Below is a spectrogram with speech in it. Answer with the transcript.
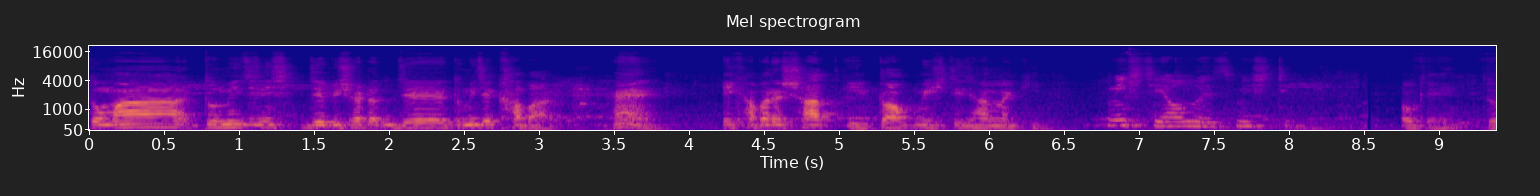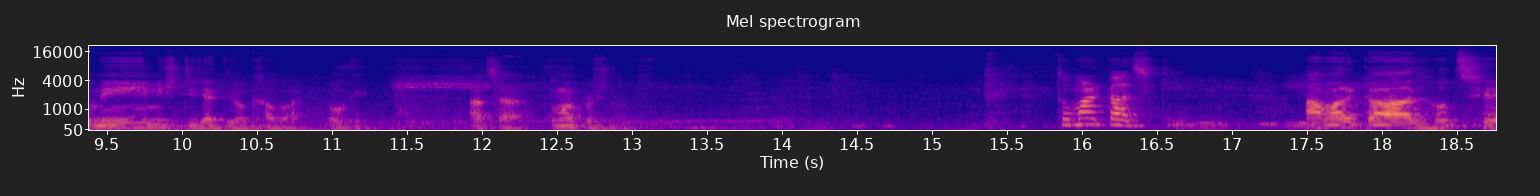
তোমার তুমি জিনিস যে বিষয়টা যে তুমি যে খাবার হ্যাঁ এই খাবারের স্বাদ কি? টক মিষ্টি ঝাল না কি মিষ্টি অলওয়েজ মিষ্টি। ওকে তুমি মিষ্টি জাতীয় খাবার। ওকে আচ্ছা তোমার প্রশ্ন। তোমার কাজ কি? আমার কাজ হচ্ছে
